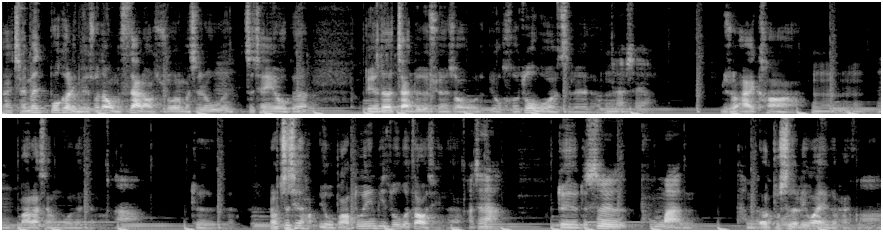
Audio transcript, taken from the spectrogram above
哎前面播客里面说，那我们私下聊说了嘛，其实我之前也有跟别的战队的选手有合作过之类的，那谁啊？比如说 icon 啊、嗯嗯嗯麻辣香锅那些嘛，啊对对对。然后之前有帮杜英碧做过造型的，啊，真的啊？对对对，是铺满他们的呃不是的，另外一个牌子，啊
